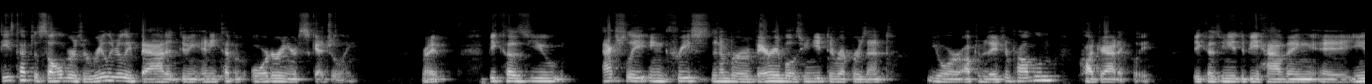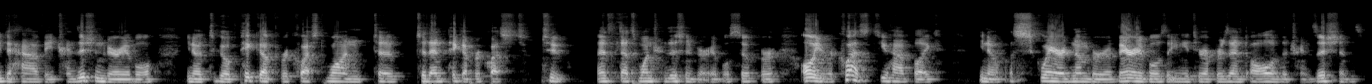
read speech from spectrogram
these types of solvers are really, really bad at doing any type of ordering or scheduling, right? Because you actually increase the number of variables you need to represent your optimization problem quadratically. Because you need to be having a you need to have a transition variable you know to go pick up request one to to then pick up request two. That's that's one transition variable. So for all your requests you have like you know a squared number of variables that you need to represent all of the transitions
